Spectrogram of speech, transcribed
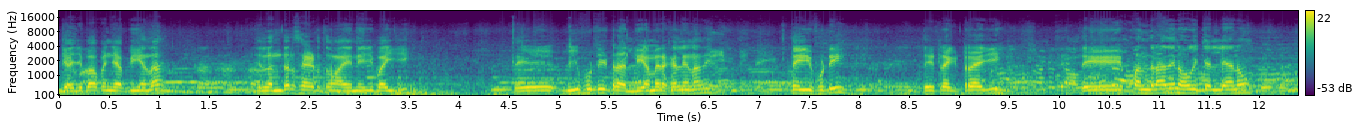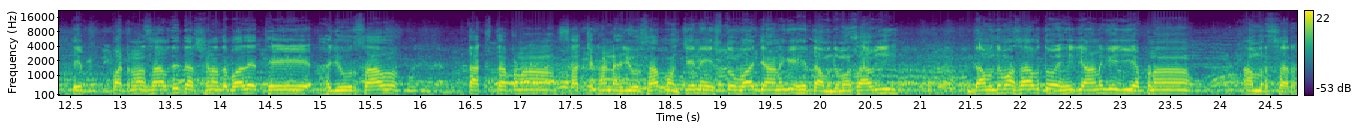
ਜਜ਼ਬਾ ਪੰਜਾਬੀਆਂ ਦਾ। ਜਲੰਧਰ ਸਾਈਡ ਤੋਂ ਆਏ ਨੇ ਜੀ ਬਾਈ ਜੀ। ਤੇ 20 ਫੁੱਟੀ ਟਰਾਲੀ ਆ ਮੇਰੇ ਖਿਆਲ ਇਹਨਾਂ ਦੀ। 23 ਫੁੱਟੀ। ਤੇ ਟਰੈਕਟਰ ਹੈ ਜੀ। ਤੇ 15 ਦਿਨ ਹੋ ਗਏ ਚੱਲਿਆਂ ਨੂੰ ਤੇ ਪਟਨਾ ਸਾਹਿਬ ਦੇ ਦਰਸ਼ਨਾਂ ਤੋਂ ਬਾਅਦ ਇੱਥੇ ਹਜੂਰ ਸਾਹਿਬ ਤਖਤ ਆਪਣਾ ਸੱਚਖੰਡ ਹਜੂਰ ਸਾਹਿਬ ਪਹੁੰਚੇ ਨੇ ਇਸ ਤੋਂ ਬਾਅਦ ਜਾਣਗੇ ਇਹ ਦਮਦਮਾ ਸਾਹਿਬ ਜੀ ਦਮਦਮਾ ਸਾਹਿਬ ਤੋਂ ਇਹ ਜਾਣਗੇ ਜੀ ਆਪਣਾ ਅੰਮ੍ਰਿਤਸਰ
